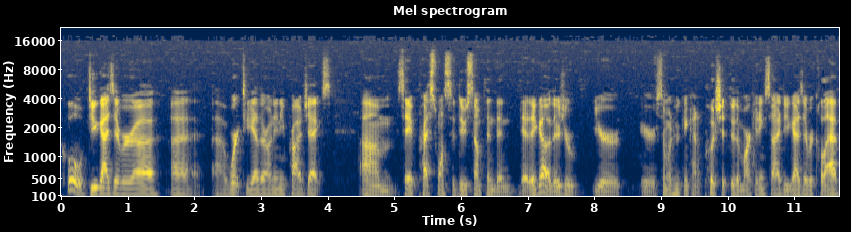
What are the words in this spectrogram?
Cool. Do you guys ever uh, uh, uh, work together on any projects? Um, say if Pressed wants to do something, then there they go. There's your your your someone who can kind of push it through the marketing side. Do you guys ever collab?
